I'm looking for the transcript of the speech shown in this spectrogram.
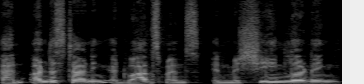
and understanding advancements in machine learning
